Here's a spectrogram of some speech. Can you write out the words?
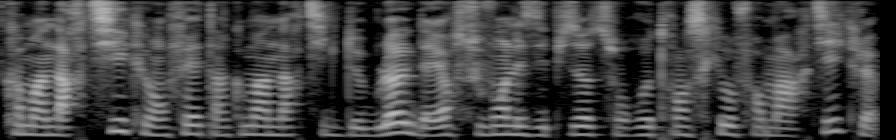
comme un article en fait, hein, comme un article de blog. D'ailleurs, souvent, les épisodes sont retranscrits au format article.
